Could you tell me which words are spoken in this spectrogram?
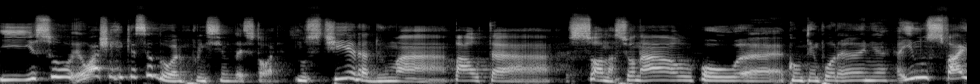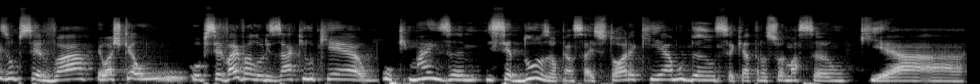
e isso eu acho enriquecedor para o ensino da história. Nos tira de uma pauta só nacional ou uh, contemporânea e nos faz observar, eu acho que é o, observar e valorizar aquilo que é o, que mais uh, me seduz ao pensar a história, que é a mudança, que é a transformação, que é a,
